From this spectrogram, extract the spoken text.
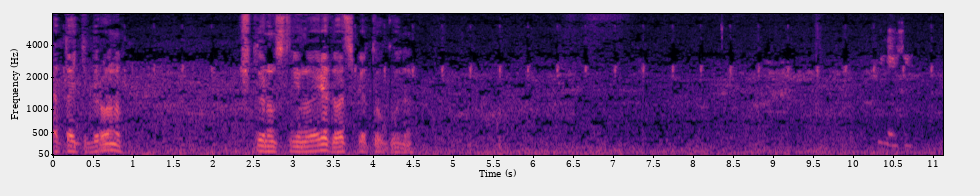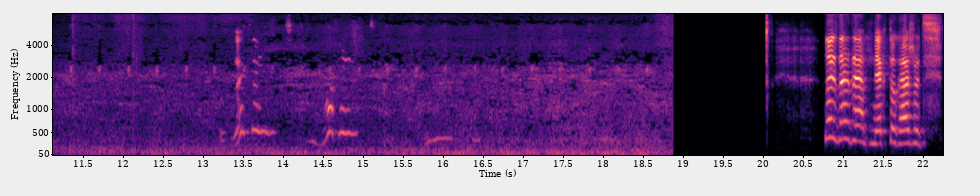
атаки дронов 14 января 25 года. Ну і знаєте, як то кажуть,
